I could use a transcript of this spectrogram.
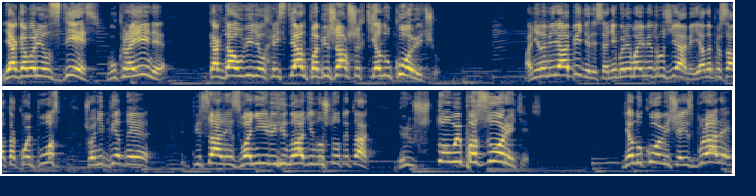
я говорил здесь, в Украине, когда увидел христиан, побежавших к Януковичу. Они на меня обиделись, они были моими друзьями. Я написал такой пост, что они бедные писали, звонили, Геннадий, ну что ты так? Я говорю, что вы позоритесь? Януковича избрали,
